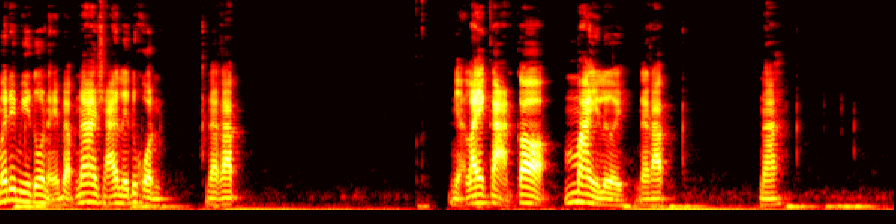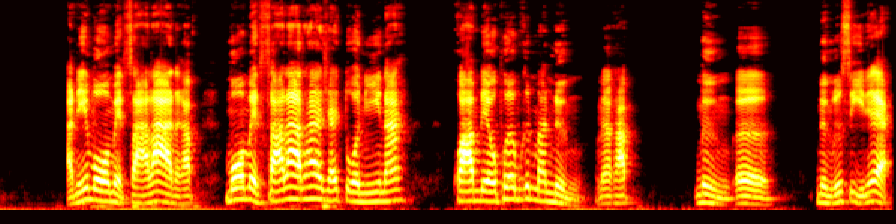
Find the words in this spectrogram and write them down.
ไม่ได้มีตัวไหนแบบน่าใช้เลยทุกคนนะครับ เนี่ยไล่กาดก็ไม่เลยนะครับนะ อันนี้โมเมดซาร่านะครับ โมเมดซาร่าถ้าจะใช้ตัวนี้นะ ความเร็วเพิ่มขึ้นมาหนึ่งนะครับหนึ่งเออหนึ่งหรือสี่นี่แหละ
